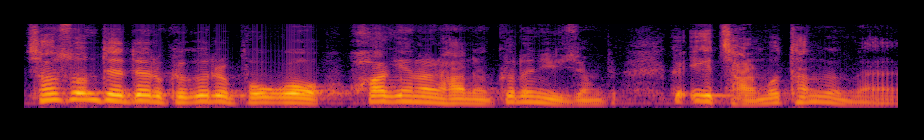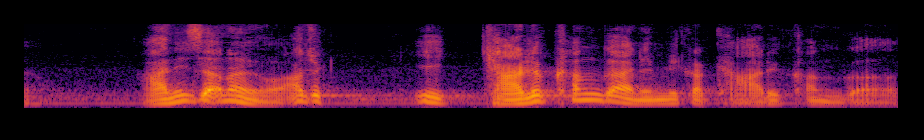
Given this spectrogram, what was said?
자손 대대로 그거를 보고 확인을 하는 그런 유정. 이게 잘못한 건가요? 아니잖아요. 아주 이 갸륵한 거 아닙니까? 갸륵한 것.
